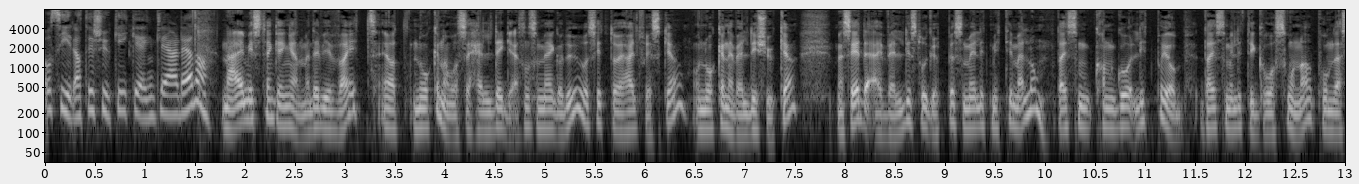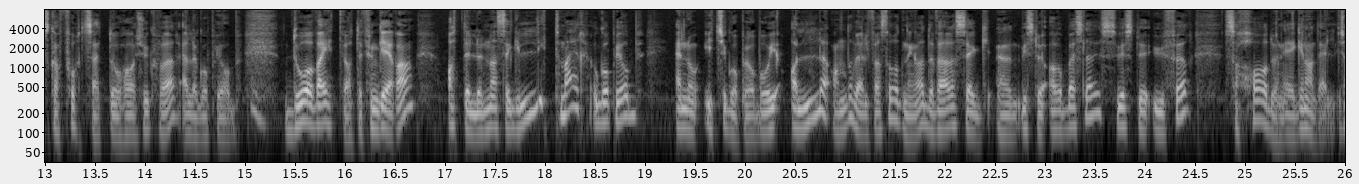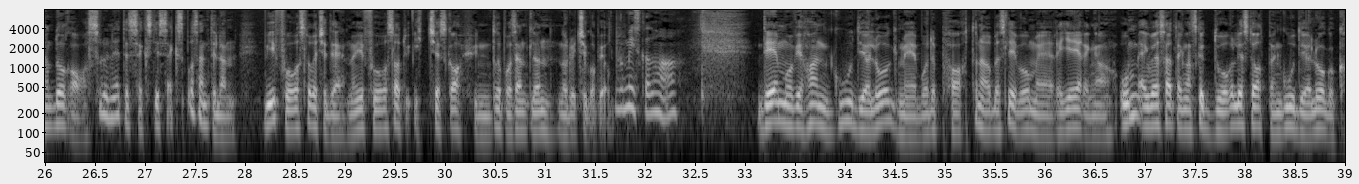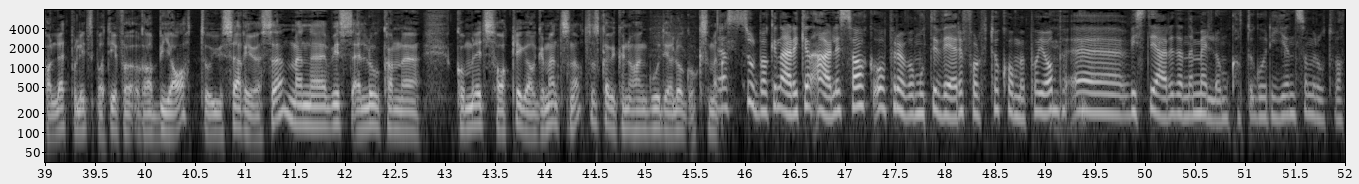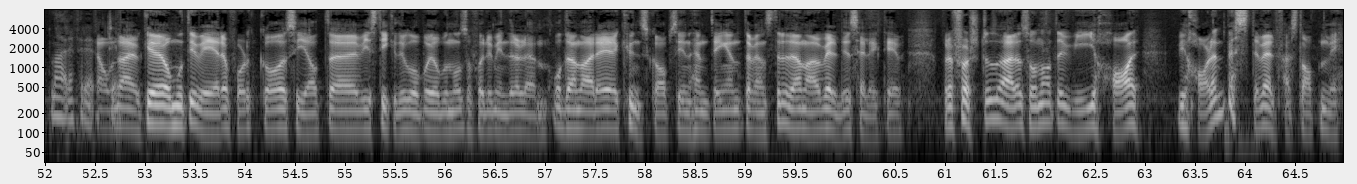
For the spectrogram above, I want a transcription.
og sier at de er syke, ikke egentlig er det, da? Nei, jeg mistenker ingen. Men det vi vet, er at noen av oss er heldige, sånn som meg og du, og sitter og er helt friske, og noen er veldig syke. Men så er det ei veldig stor gruppe som er litt midt imellom. De som kan gå litt på jobb, de som er litt i gråsona på om de skal fortsette å ha sykefravær eller gå på jobb. Da vet vi at det fungerer, at det lønner seg litt mer å gå på jobb enn å ikke gå på jobb. Og i alle andre velferdsordninger, det være seg eh, hvis du er arbeidsløs, hvis du er ufør, så har du en egenandel. Da raser du ned til 66% i lønn. Vi foreslår ikke det, men vi foreslår at du ikke skal ha 100 lønn når du ikke går på jobb. Hvor mye skal du ha? Det må vi ha en god dialog med både partene i arbeidslivet og med regjeringa om. Jeg vil si at det er en ganske dårlig start på en god dialog å kalle et politisk parti for rabiat og useriøse. Men eh, hvis LO kan eh, komme med litt saklige argument snart, så skal vi kunne ha en god dialog også med dem. Ja, Solbakken, er det ikke en ærlig sak å prøve å motivere folk til å komme på jobb, eh, hvis de er i denne mellomkategorien som Rotevatn her refererer til? Ja, men Det er jo ikke å motivere folk å si at eh, hvis ikke du går på jobben nå, så får du mindre lønn. Og den der kunnskapsinnhentingen til Venstre, den er jo veldig selektiv. For det første så er det sånn at vi har vi har den beste velferdsstaten, vi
